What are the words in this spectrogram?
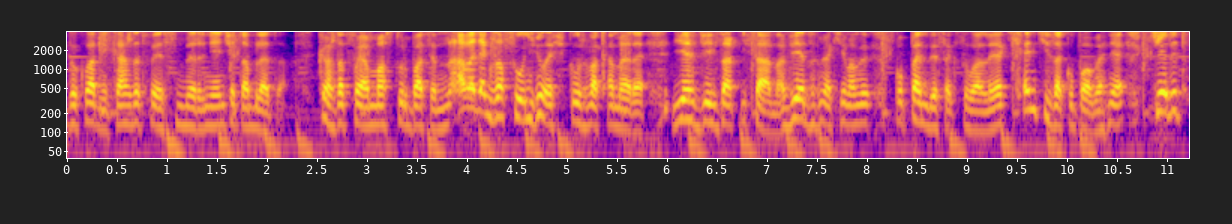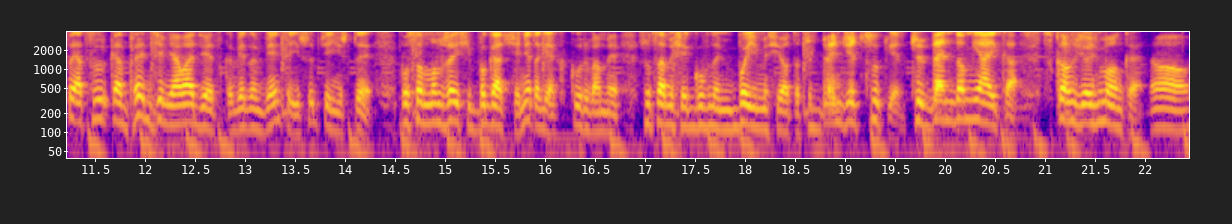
Dokładnie, każde twoje smyrnięcie tableta, każda twoja masturbacja, nawet jak zasłoniłeś kurwa kamerę, jest gdzieś zapisana. Wiedzą, jakie mamy popędy seksualne, jak chęci zakupowe, nie? Kiedy twoja córka będzie miała dziecko. Wiedzą więcej i szybciej niż ty, bo są mądrzejsi, bogatsi, nie tak jak kurwa my. Rzucamy się gównem i boimy się o to, czy będzie cukier, czy będą jajka, skąd wziąć mąkę. O,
